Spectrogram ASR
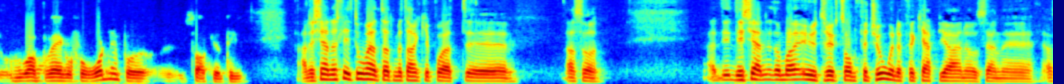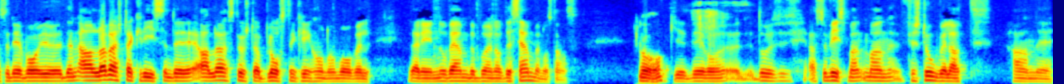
var på väg att få ordning på eh, saker och ting. Ja, det kändes lite oväntat med tanke på att eh, alltså, det, det kände, de har uttryckt sånt förtroende för Capiano och sen, eh, alltså det var ju den allra värsta krisen, det allra största blåsten kring honom var väl där i november, början av december någonstans. Ja, Och det var, då, alltså visst, man, man förstod väl att han, eh,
